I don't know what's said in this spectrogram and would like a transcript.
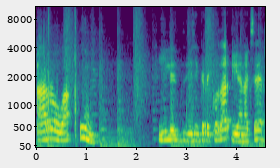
arroba 1 y les dicen que recordar y dan a acceder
